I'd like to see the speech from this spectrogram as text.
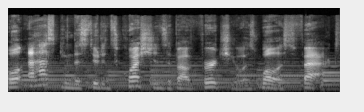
while asking the students questions about virtue as well as facts.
